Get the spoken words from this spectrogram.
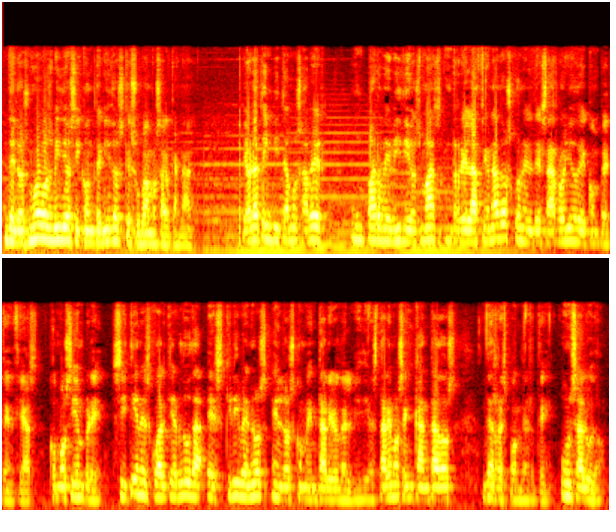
de los nuevos vídeos y contenidos que subamos al canal. Y ahora te invitamos a ver un par de vídeos más relacionados con el desarrollo de competencias. Como siempre, si tienes cualquier duda, escríbenos en los comentarios del vídeo. Estaremos encantados de responderte. Un saludo.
